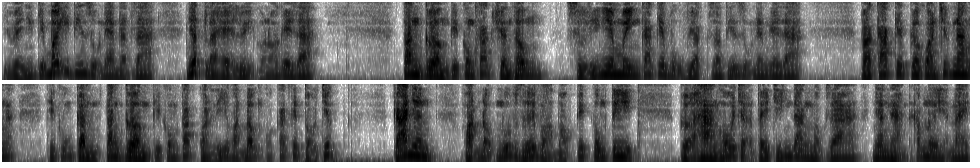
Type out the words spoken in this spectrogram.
về những cái bẫy tín dụng đen đặt ra, nhất là hệ lụy của nó gây ra. Tăng cường cái công tác truyền thông, xử lý nghiêm minh các cái vụ việc do tín dụng đen gây ra. Và các cái cơ quan chức năng thì cũng cần tăng cường cái công tác quản lý hoạt động của các cái tổ chức, cá nhân hoạt động núp dưới vỏ bọc cái công ty, cửa hàng hỗ trợ tài chính đang mọc ra nhan nhản khắp nơi hiện nay.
